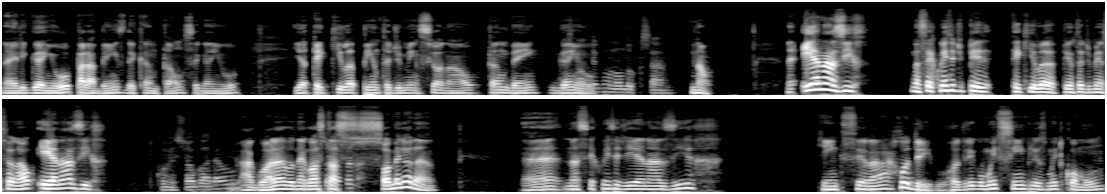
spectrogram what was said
Né? Ele ganhou, parabéns, Decantão, você ganhou. E a Tequila Pentadimensional também Não ganhou. tem como não. Não. E a Nazir. Na sequência de pe- Tequila Pentadimensional, e a Nazir. Começou agora o. Agora o negócio tá Começou funcionar. só melhorando. Né? Na sequência de Enazir, quem que será? Rodrigo. Rodrigo muito simples, muito comum.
